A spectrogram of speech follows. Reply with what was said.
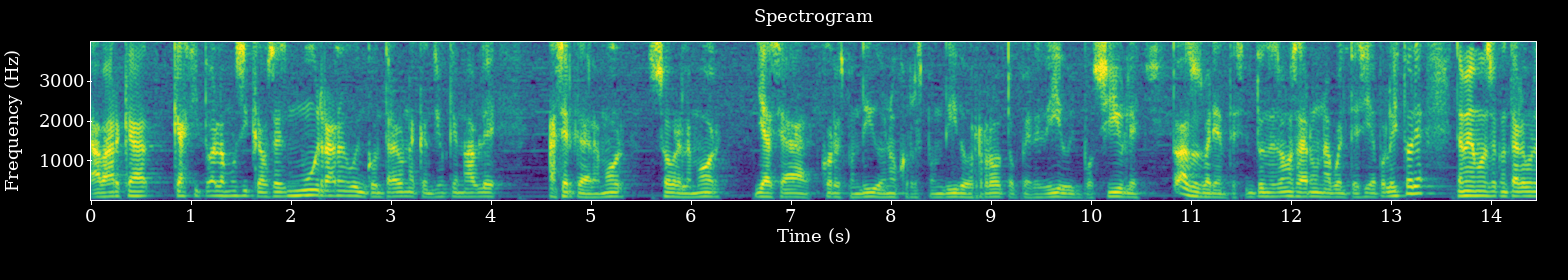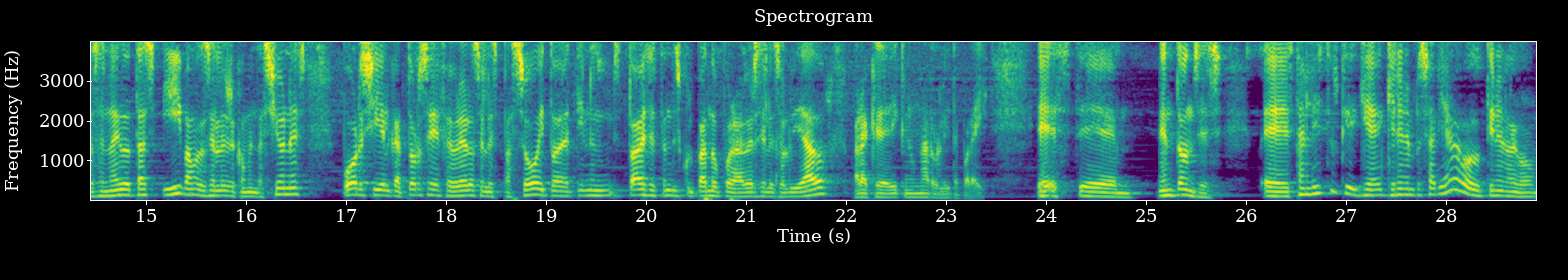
abarca casi toda la música, o sea, es muy raro encontrar una canción que no hable acerca del amor, sobre el amor, ya sea correspondido, no correspondido, roto, perdido, imposible, todas sus variantes. Entonces vamos a dar una vueltecilla por la historia, también vamos a contar algunas anécdotas y vamos a hacerles recomendaciones por si el 14 de febrero se les pasó y todavía, tienen, todavía se están disculpando por haberse les olvidado para que dediquen una rolita por ahí. Este, entonces, eh, ¿están listos? ¿Quieren empezar ya o tienen algo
